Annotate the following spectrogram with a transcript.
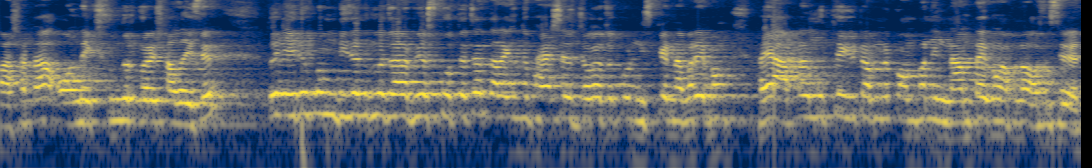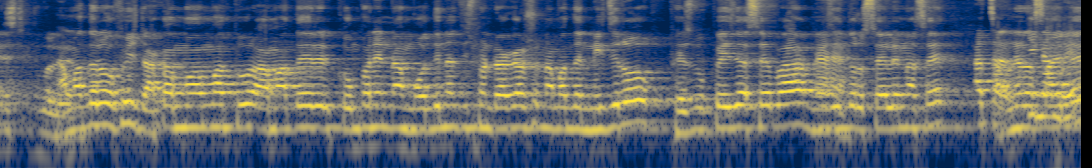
বাসাটা অনেক সুন্দর করে সাজাইছেন। তো এইরকম ডিজাইনগুলো যারা বিয়োজ করতে চান তারা কিন্তু ভাইয়ের সাথে যোগাযোগ করুন স্ক্রিন নাম্বারে এবং ভাইয়া আপনার মুখ থেকে একটু আপনার কোম্পানির নামটা এবং আপনার অফিসের অ্যাড্রেসটা বলবেন আমাদের অফিস ঢাকা মোহাম্মদপুর আমাদের কোম্পানির নাম মদিনা জিসমান ডেকোরেশন আমাদের নিজেরও ফেসবুক পেজ আছে বা নিজেদের চ্যানেল আছে হ্যাঁ, আচ্ছা, আপনারা চাইলে?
